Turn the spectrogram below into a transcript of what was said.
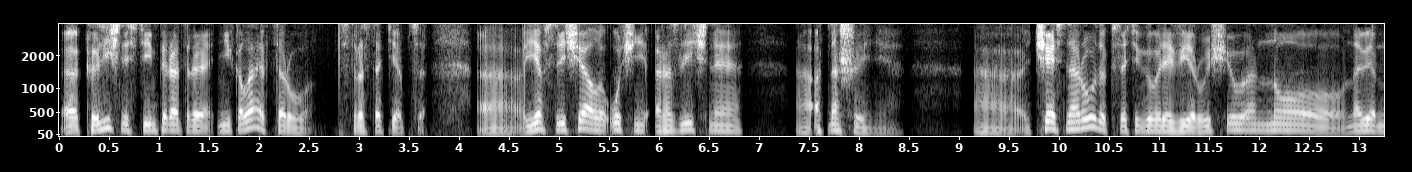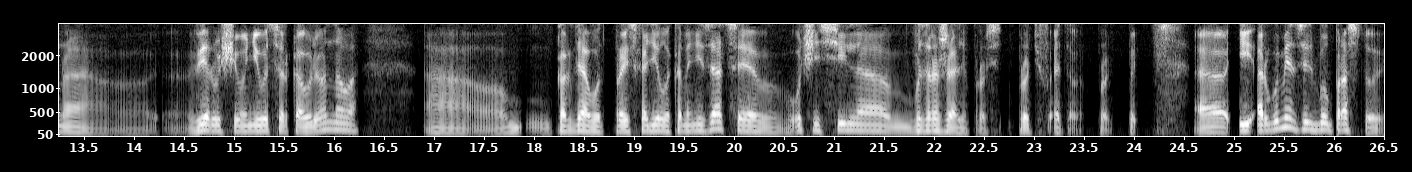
э, к личности императора Николая II, страстотерпца, я встречал очень различные отношения. Часть народа, кстати говоря, верующего, но, наверное, верующего невыцерковленного, когда вот происходила канонизация, очень сильно возражали против этого. Э, и аргумент здесь был простой.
